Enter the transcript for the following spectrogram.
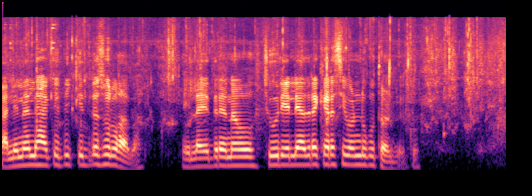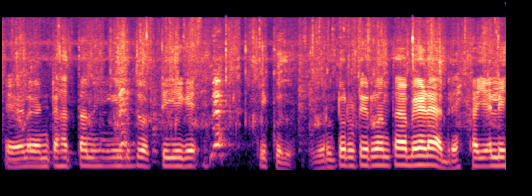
ಕಲ್ಲಿನಲ್ಲಿ ಹಾಕಿ ತಿಕ್ಕಿದ್ರೆ ಸುಲಭ. ಇಲ್ಲ ಇದ್ದರೆ ನಾವು ಚೂರಿಯಲ್ಲಿ ಆದರೆ ಕೆರೆಸಿಕೊಂಡು ಕೂತ್ಕೊಳ್ಬೇಕು. ಏಳು, ಎಂಟು, ಹತ್ತನ್ನು ಹಿಡಿದು ಒಟ್ಟಿಗೆ ತಿಕ್ಕುದು. ರುಟು ರುಟಿರುವಂಥ ಬೇಳೆ ಆದರೆ ಕೈಯಲ್ಲಿ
